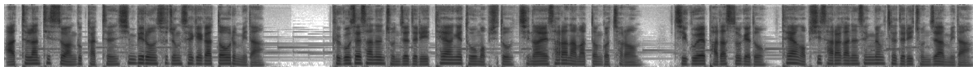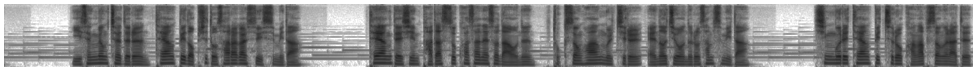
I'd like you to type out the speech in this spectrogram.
아틀란티스 왕국 같은 신비로운 수중 세계가 떠오릅니다. 그곳에 사는 존재들이 태양의 도움 없이도 진화에 살아남았던 것처럼 지구의 바닷속에도 태양 없이 살아가는 생명체들이 존재합니다. 이 생명체들은 태양빛 없이도 살아갈 수 있습니다. 태양 대신 바닷속 화산에서 나오는 독성 화학 물질을 에너지원으로 삼습니다. 식물이 태양빛으로 광합성을 하듯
